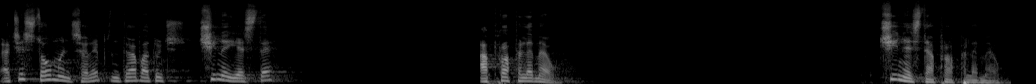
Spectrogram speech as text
Acest om înțelept întreabă atunci, cine este aproapele meu? Cine este aproapele meu?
